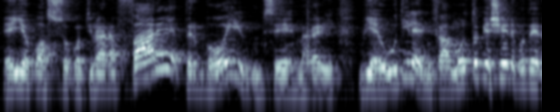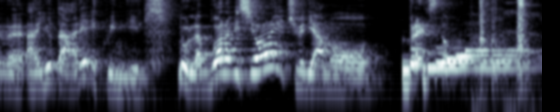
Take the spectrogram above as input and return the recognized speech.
eh, io posso continuare a fare per voi, se magari vi è utile, mi fa molto piacere poter aiutare e quindi nulla, buona visione, ci vediamo presto! Ecco.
